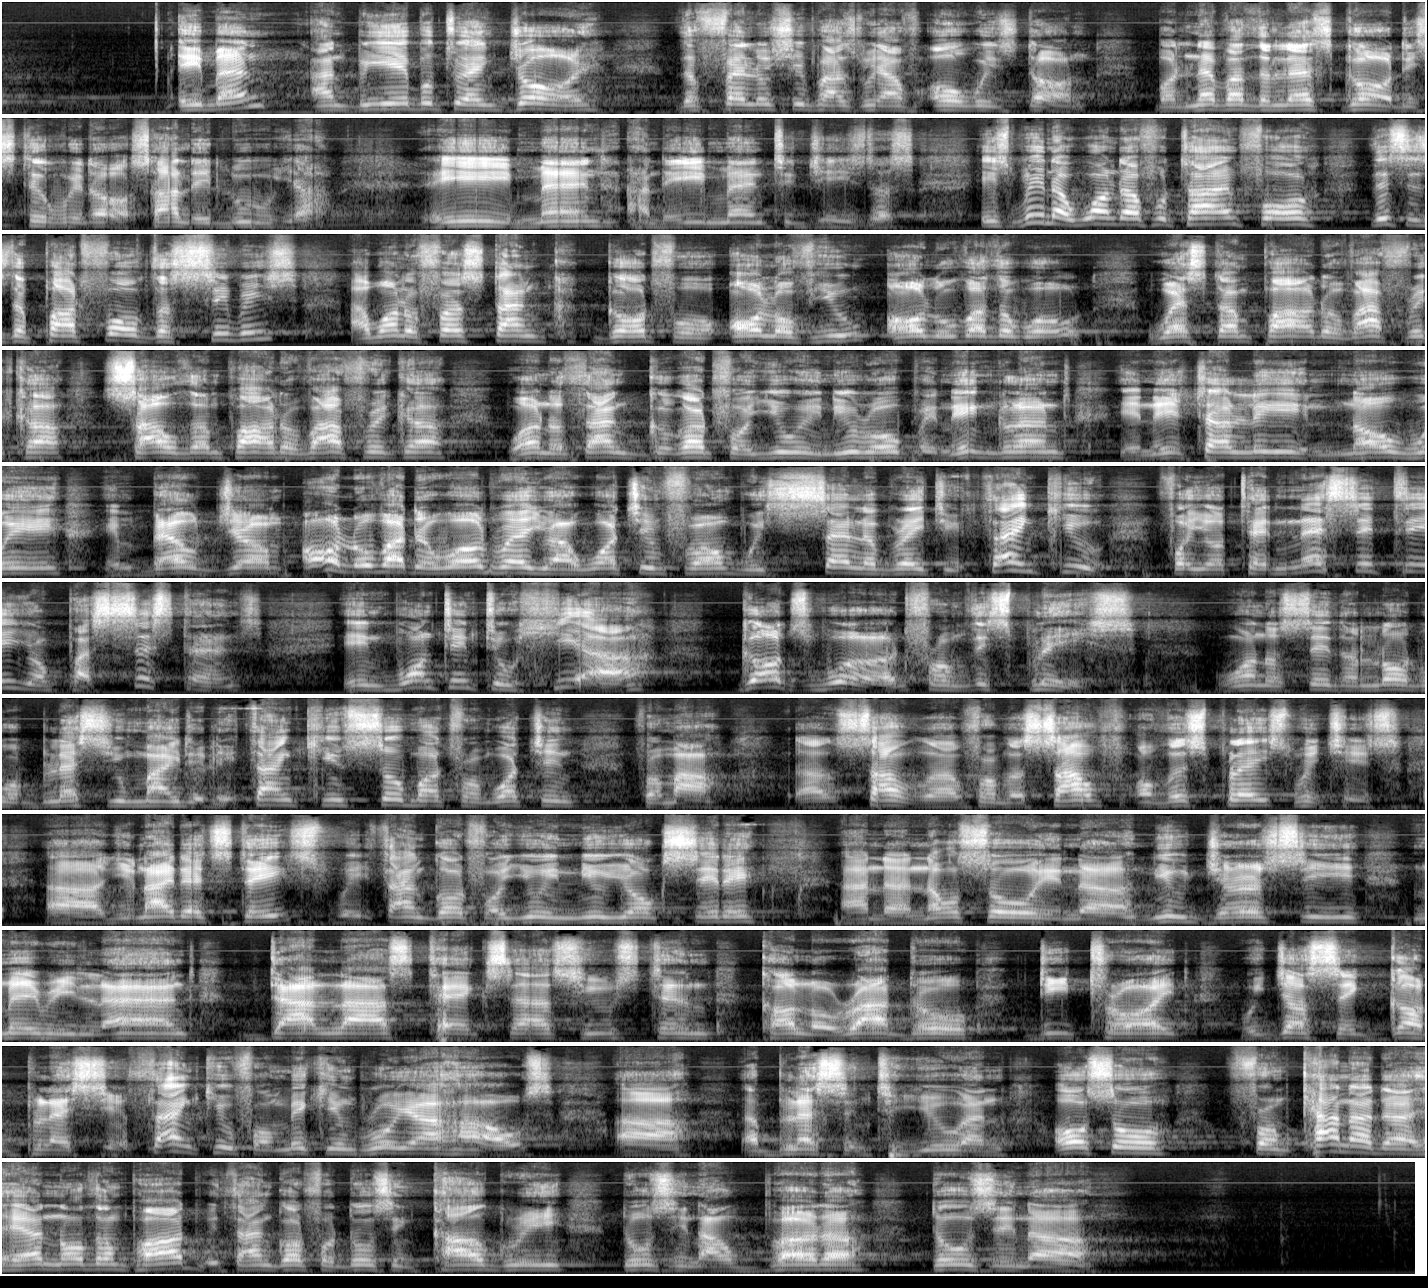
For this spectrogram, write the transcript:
amen, and be able to enjoy the fellowship as we have always done. But nevertheless, God is still with us. Hallelujah. Amen and amen to Jesus. It's been a wonderful time for this is the part four of the series. I want to first thank God for all of you all over the world, western part of Africa, southern part of Africa. I Want to thank God for you in Europe, in England, in Italy, in Norway, in Belgium, all over the world where you are watching from. We celebrate you. Thank you for your tenacity, your persistence in wanting to hear God's word from this place. I want to say the Lord will bless you mightily. Thank you so much for watching from our uh, south, uh, from the south of this place, which is uh, United States. We thank God for you in New York City, and, and also in uh, New Jersey, Maryland, Dallas, Texas, Houston, Colorado, Detroit. We just say God bless you. Thank you for making Royal House uh, a blessing to you. And also from Canada here, northern part, we thank God for those in Calgary, those in Alberta, those in, uh,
